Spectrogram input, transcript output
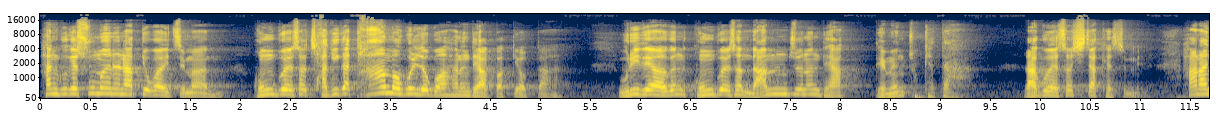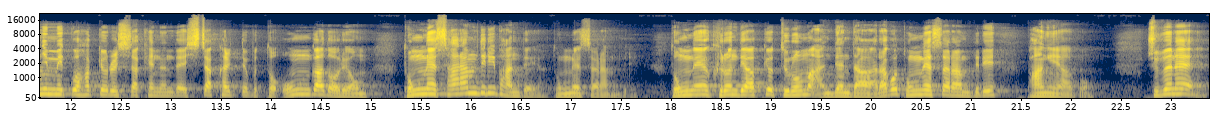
한국에 수많은 학교가 있지만 공부해서 자기가 다 먹으려고 하는 대학밖에 없다. 우리 대학은 공부해서 남주는 대학 되면 좋겠다. 라고 해서 시작했습니다. 하나님 믿고 학교를 시작했는데 시작할 때부터 온갖 어려움, 동네 사람들이 반대해요. 동네 사람들이. 동네에 그런 대학교 들어오면 안 된다라고 동네 사람들이 방해하고 주변에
